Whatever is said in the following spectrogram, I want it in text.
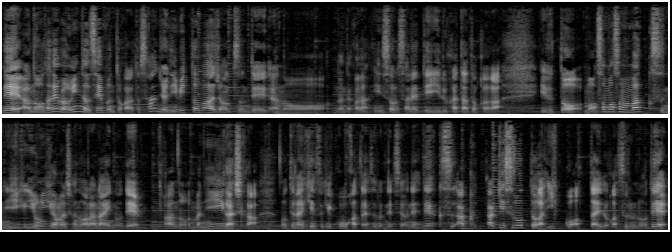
で、あの、例えば Windows 7とかだと32ビットバージョン積んで、あの、なんだかな、インストールされている方とかがいると、もうそもそも MAX4 ギガまでしか乗らないので、あの、まあ、2ギガしか乗ってないケースが結構多かったりするんですよね。で、空きスロットが1個あったりとかするので、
